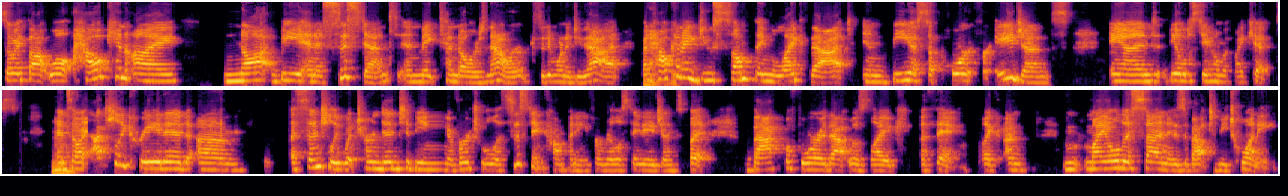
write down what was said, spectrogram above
So I thought, well, how can I not be an assistant and make $10 an hour because I didn't want to do that. But how can I do something like that and be a support for agents and be able to stay home with my kids? Mm. And so I actually created um, essentially what turned into being a virtual assistant company for real estate agents. But back before that was like a thing. Like I'm my oldest son is about to be 20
